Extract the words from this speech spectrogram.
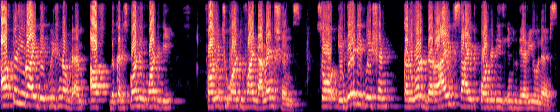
after you write the equation of, um, of the corresponding quantity for which you want to find dimensions so in that equation convert the right side quantities into their units.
